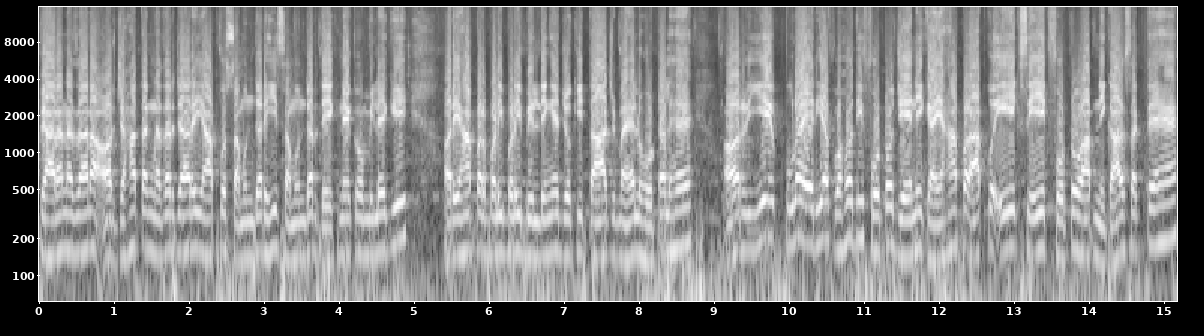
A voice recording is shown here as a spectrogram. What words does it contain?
प्यारा नज़ारा और जहाँ तक नज़र जा रही है, आपको समुंदर ही समुंदर देखने को मिलेगी। और यहाँ पर बड़ी बड़ी बिल्डिंगें जो कि ताजमहल होटल है और ये पूरा एरिया बहुत ही फोटोजेनिक है। यहाँ पर आपको एक से एक फ़ोटो आप निकाल सकते हैं।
